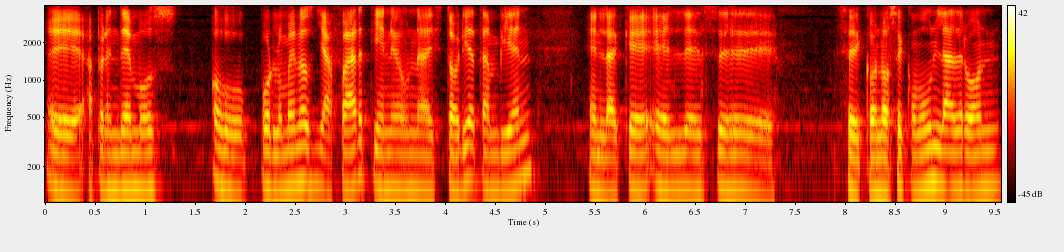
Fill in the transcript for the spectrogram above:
Eh, aprendemos, o por lo menos Jafar tiene una historia también en la que él es eh, se conoce como un ladrón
